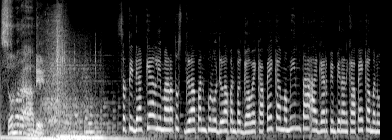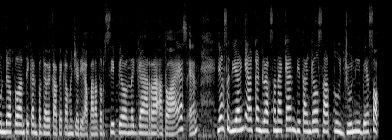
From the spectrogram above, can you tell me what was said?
Sonora Update. Setidaknya 588 pegawai KPK meminta agar pimpinan KPK menunda pelantikan pegawai KPK menjadi aparatur sipil negara atau ASN yang sedianya akan dilaksanakan di tanggal 1 Juni besok.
